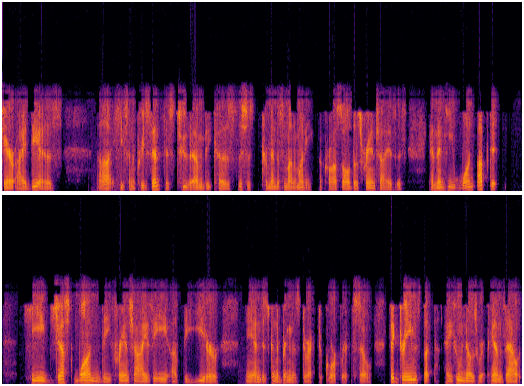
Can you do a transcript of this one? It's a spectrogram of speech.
share ideas. Uh, he's going to present this to them because this is a tremendous amount of money across all those franchises. And then he one upped it he just won the franchisee of the year and is going to bring this direct to corporate. So big dreams, but hey, who knows where it pans out?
